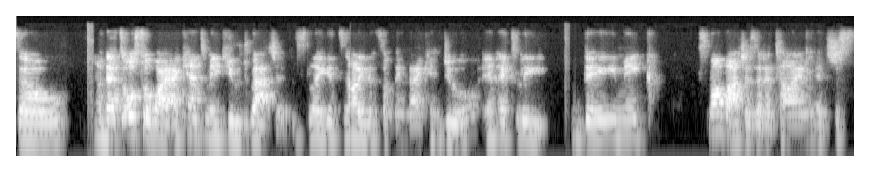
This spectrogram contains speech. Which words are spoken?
So that's also why i can't make huge batches. Like it's not even something that i can do. In italy they make small batches at a time. It's just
